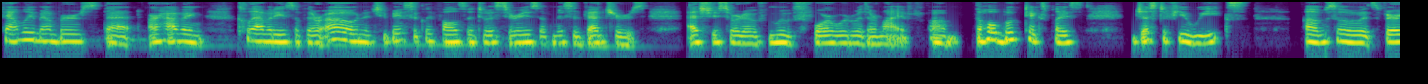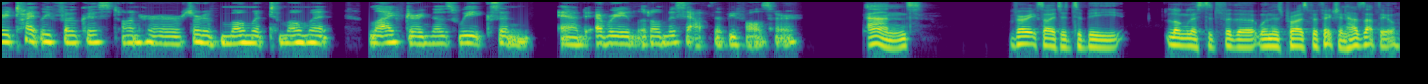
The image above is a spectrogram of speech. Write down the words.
family members that are having calamities of their own and she basically falls into a series of misadventures as she sort of moves forward with her life um, the whole book takes place just a few weeks Um, so it's very tightly focused on her sort of moment to moment life during those weeks and, and every little mishap that befalls her. And very excited to be longlisted for the Women's Prize for Fiction. How's that feel?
